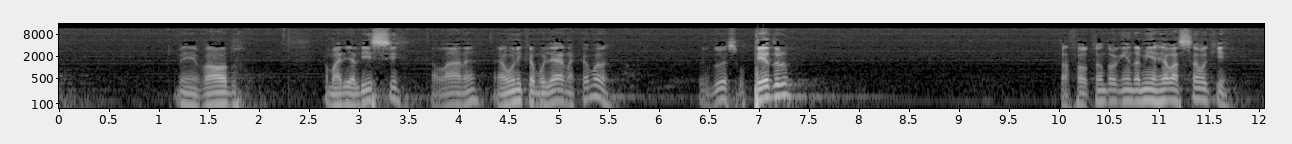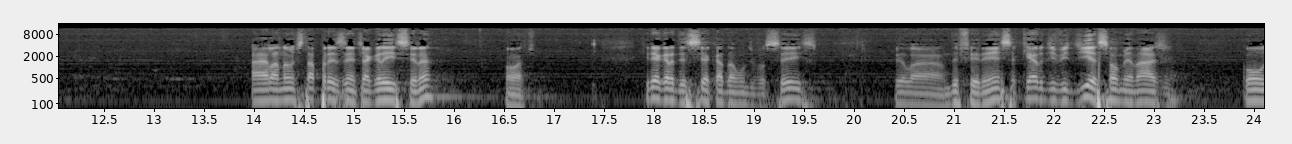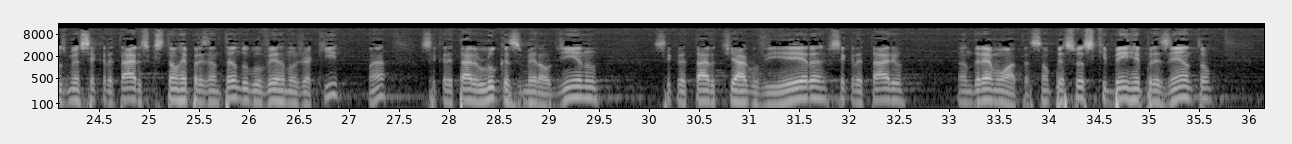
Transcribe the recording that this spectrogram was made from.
bem, Evaldo. A Maria Alice, está lá, né? É a única mulher na Câmara? Tem duas. O Pedro. Está faltando alguém da minha relação aqui. Ah, ela não está presente, a Grace, né? Ótimo. Queria agradecer a cada um de vocês pela deferência. Quero dividir essa homenagem com os meus secretários que estão representando o governo hoje aqui, né? o secretário Lucas Esmeraldino, o secretário Tiago Vieira, o secretário André Mota. São pessoas que bem representam.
